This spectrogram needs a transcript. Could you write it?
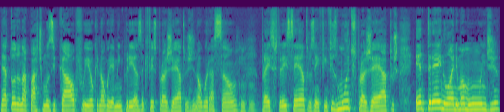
Né? Todo na parte musical. Fui eu que inaugurei a minha empresa, que fez projetos de inauguração uhum. para esses três centros. Enfim, fiz muitos projetos. Entrei no Anima Mundi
